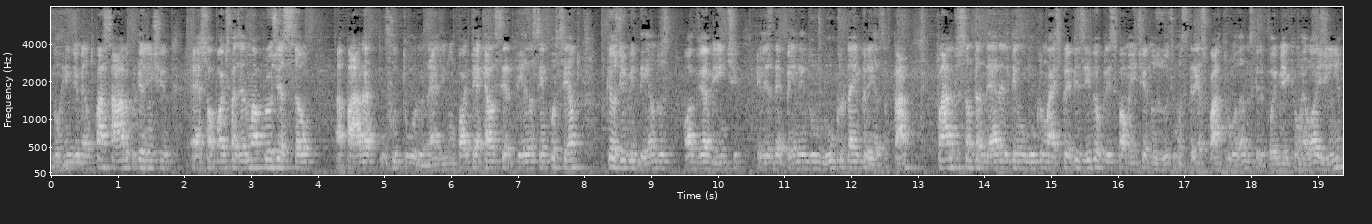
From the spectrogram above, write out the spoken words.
no rendimento passado, porque a gente é, só pode fazer uma projeção para o futuro, né? A gente não pode ter aquela certeza 100%, porque os dividendos, obviamente, eles dependem do lucro da empresa, tá? Claro que o Santander ele tem um lucro mais previsível, principalmente nos últimos 3, 4 anos, que ele foi meio que um reloginho,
